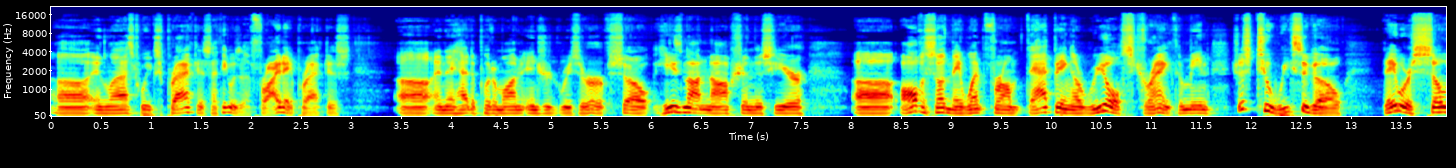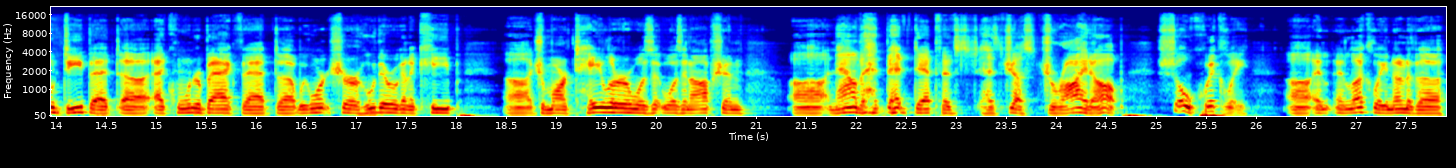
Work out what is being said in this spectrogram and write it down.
uh, in last week's practice. I think it was a Friday practice, uh, and they had to put him on injured reserve. So he's not an option this year. Uh, all of a sudden, they went from that being a real strength. I mean, just two weeks ago, they were so deep at uh, at cornerback that we weren't sure who they were going to keep. Jamar Taylor was it was an option. Uh, now that that depth has has just dried up so quickly, uh, and and luckily none of the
